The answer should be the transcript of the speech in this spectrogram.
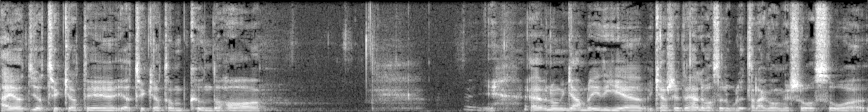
Nej, jag, jag, tycker att det, jag tycker att de kunde ha Även om gamla idéer kanske inte heller var så roligt alla gånger så, så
